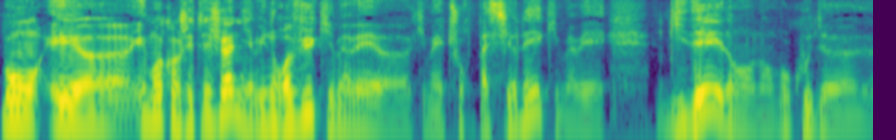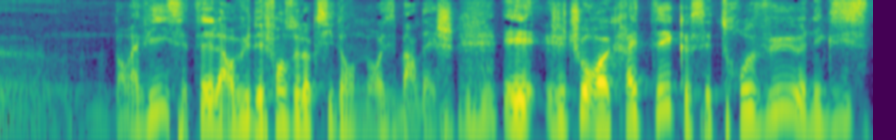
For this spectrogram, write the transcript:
Bon, et, euh, et moi, quand j'étais jeune, il y avait une revue qui m'avait, euh, qui m'avait toujours passionné, qui m'avait guidé dans, dans beaucoup de, dans ma vie. C'était la revue Défense de l'Occident de Maurice Bardèche. Mhm. Et j'ai toujours regretté que cette revue n'existe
